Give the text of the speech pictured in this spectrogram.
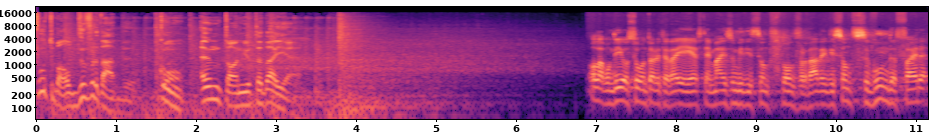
Futebol de Verdade com António Tadeia. Olá, bom dia. Eu sou António Tadeia e esta é mais uma edição de Futebol de Verdade, edição de segunda-feira,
